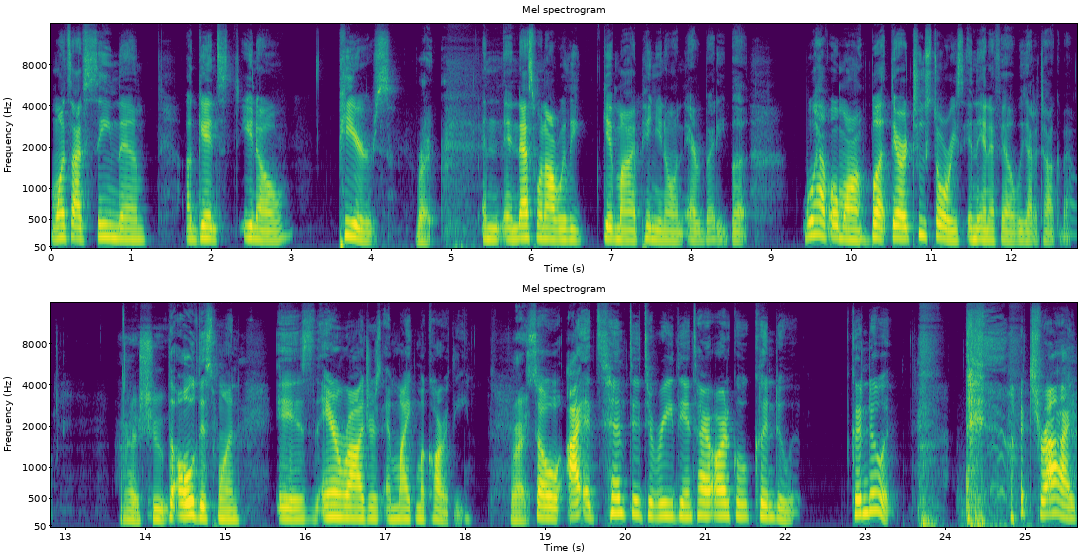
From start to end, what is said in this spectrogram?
Once I've seen them against, you know, peers. Right. And and that's when I'll really give my opinion on everybody. But we'll have Omar on. But there are two stories in the NFL we got to talk about. All right, shoot. The oldest one is Aaron Rodgers and Mike McCarthy. right. So I attempted to read the entire article, couldn't do it. Couldn't do it. I tried.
